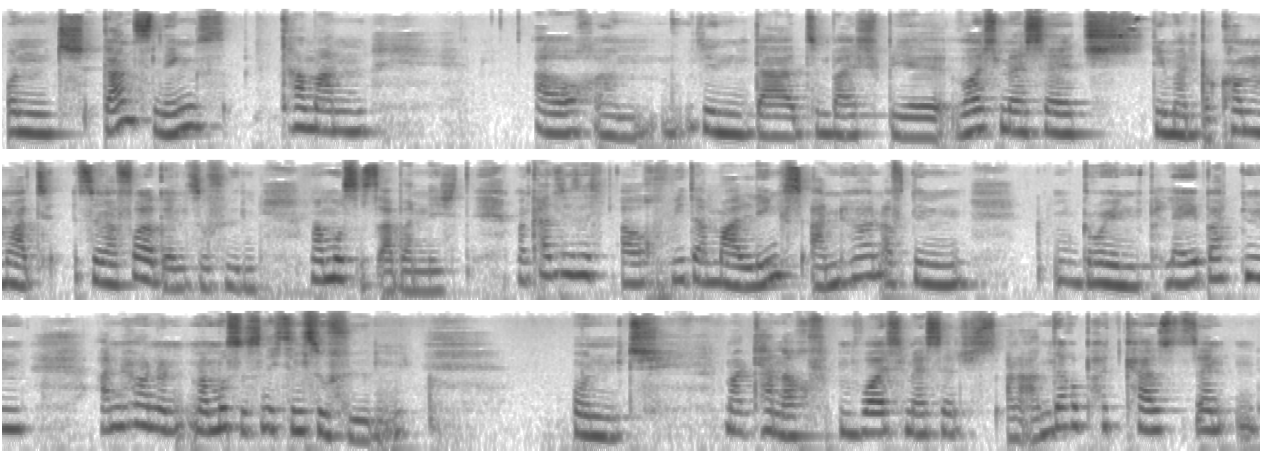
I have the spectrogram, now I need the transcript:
Und ganz links kann man auch ähm, da zum Beispiel Voice Message, die man bekommen hat, zu einer Folge hinzufügen. Man muss es aber nicht. Man kann sie sich auch wieder mal links anhören auf den grünen Play-Button anhören und man muss es nicht hinzufügen. Und man kann auch Voice Messages an andere Podcasts senden,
